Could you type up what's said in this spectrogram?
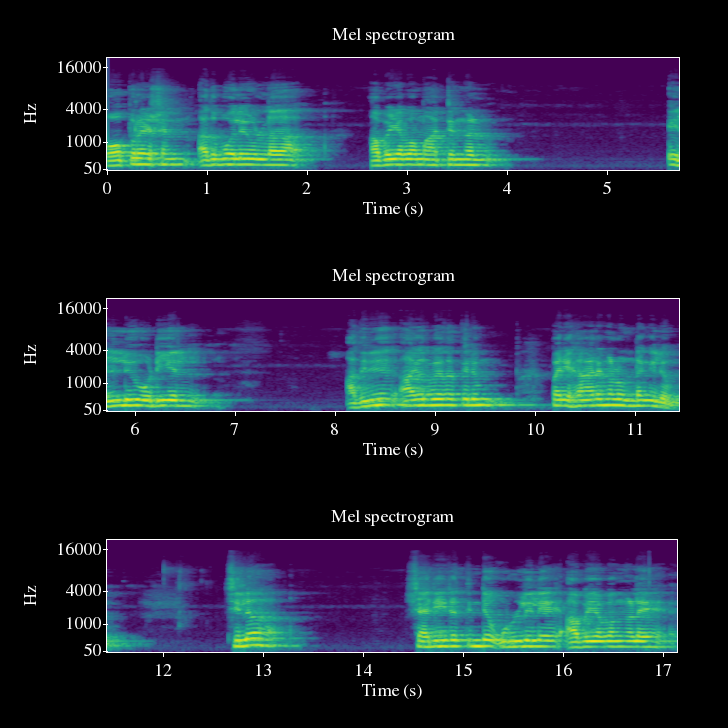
ഓപ്പറേഷൻ അതുപോലെയുള്ള അവയവ മാറ്റങ്ങൾ എല്ല് ഒടിയൽ അതിന് ആയുർവേദത്തിലും പരിഹാരങ്ങളുണ്ടെങ്കിലും ചില ശരീരത്തിന്റെ ഉള്ളിലെ അവയവങ്ങളെ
